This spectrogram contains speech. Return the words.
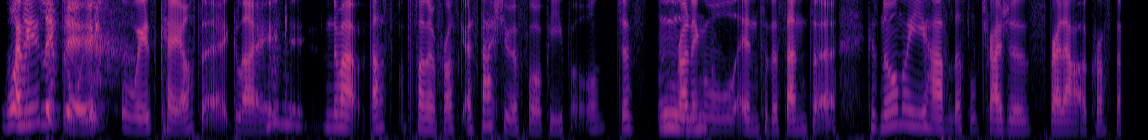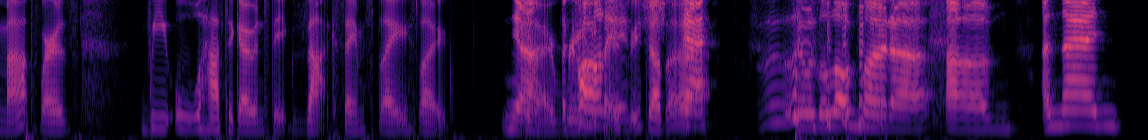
What I mean, it's just always, always chaotic. Like, no matter that's the fun of Frostgrave, especially with four people, just running Mm. all into the center. Because normally you have little treasures spread out across the map, whereas we all had to go into the exact same space, like Yeah, know, the really close to carnage. each other. Yeah, there was a lot of murder. Um, and then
